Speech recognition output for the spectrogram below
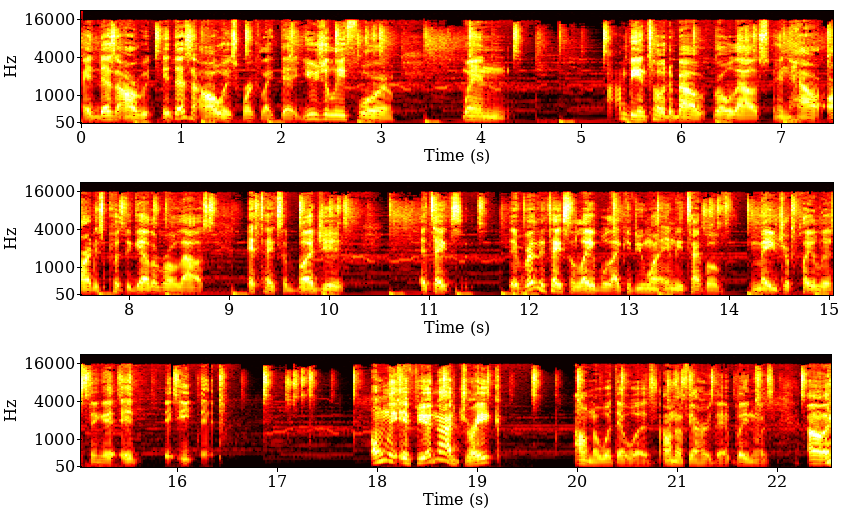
It doesn't always it doesn't always work like that. Usually, for when I'm being told about rollouts and how artists put together rollouts, it takes a budget. It takes it really takes a label. Like if you want any type of major playlisting, it, it, it, it only if you're not Drake I don't know what that was. I don't know if y'all heard that, but anyways, uh,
